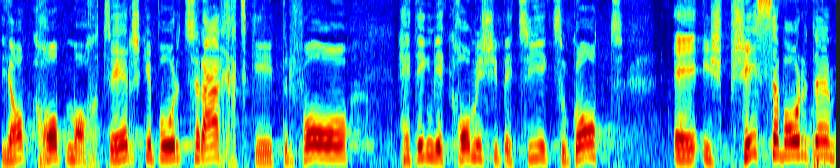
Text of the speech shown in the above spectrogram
Jakob macht das Erstgeburtsrecht, geht davon, hat irgendwie eine komische Beziehung zu Gott, äh, ist beschissen worden.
